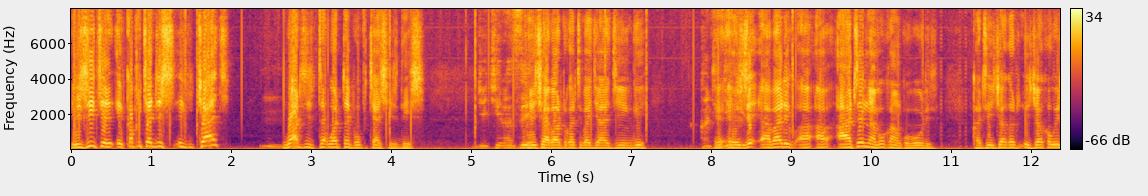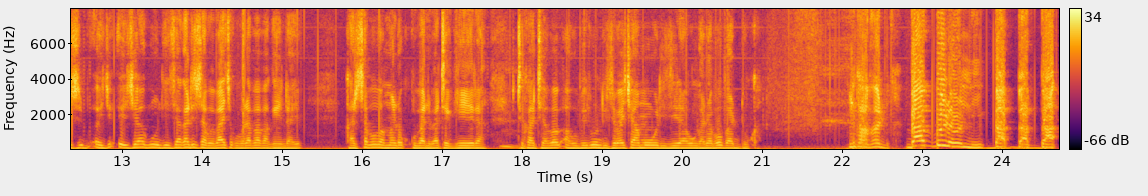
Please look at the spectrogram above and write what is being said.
Is it a, a captured church what, is, what type of church is this? Gikiraze ekyo abantu kati bajajinge? E- a- a- ate nabo kankubuulire. Kati ekyagundi ekyakalisa bwe bakikubulaba bagendayo kati sabo bamala okukuba ne bategeera. Tikati abo birundi tebakyamuwulirirawo nga nabo badduka. Babuloni bababa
